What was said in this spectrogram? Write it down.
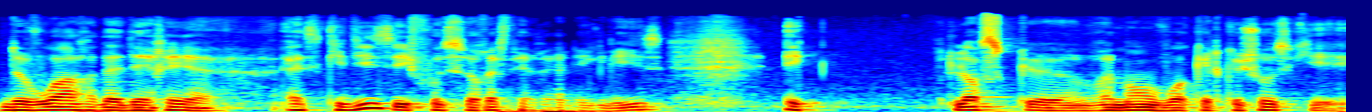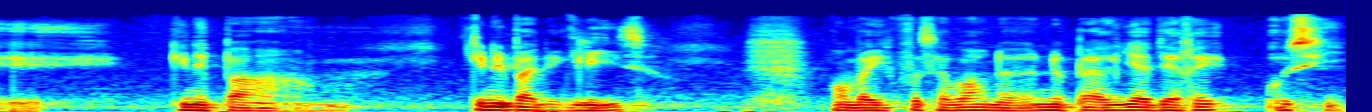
devoir d'adhérer à, ce qu'ils disent, il faut se référer à l'Église. Et lorsque vraiment on voit quelque chose qui est qui n'est pas qui n'est pas l'Église, ben, il faut savoir ne pas y adhérer aussi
